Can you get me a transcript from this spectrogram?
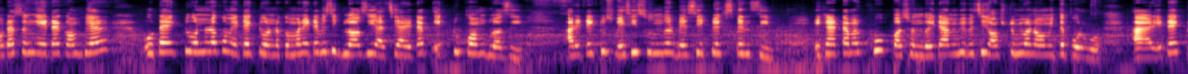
ওটার সঙ্গে এটা কম্পেয়ার ওটা একটু অন্যরকম, এটা একটু অন্যরকম। মানে এটা বেশি গ্লসি আছে আর এটা একটু কম গ্লসি আর এটা একটু বেশি সুন্দর, বেশি একটু এক্সপেন্সিভ এই কানেরটা আমার খুব পছন্দ। এটা আমি ভেবেছি অষ্টমী বা নবমীতে পরবো আর এটা একটু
